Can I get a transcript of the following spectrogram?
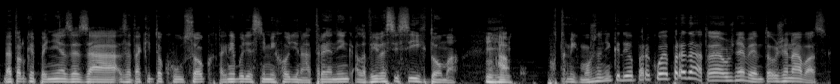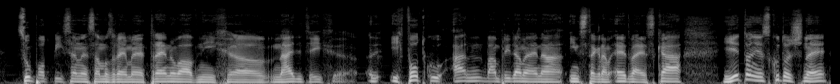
dať toľké peniaze za, za takýto kúsok, tak nebude s nimi chodiť na tréning, ale vyvesí si ich doma. Mm-hmm. A potom ich možno niekedy operkuje predá, to ja už neviem, to už je na vás. Sú podpísané samozrejme, trénoval v nich, uh, nájdete ich, uh, ich fotku a vám pridáme aj na Instagram e2sk. Je to neskutočné,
